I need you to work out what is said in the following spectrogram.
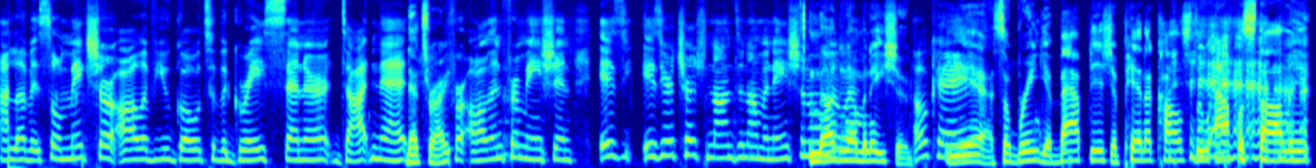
I love it. So make sure all of you go to the gracecenter.net. That's right. For all information. Is is your church non-denominational? Non-denomination. Okay. Yeah. So bring your Baptist, your Pentecostal, Apostolic,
